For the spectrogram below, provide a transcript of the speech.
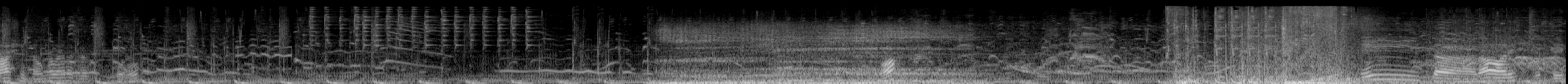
Embaixo então, galera. Já colou. Ó. Eita, da hora, hein? Gostei.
